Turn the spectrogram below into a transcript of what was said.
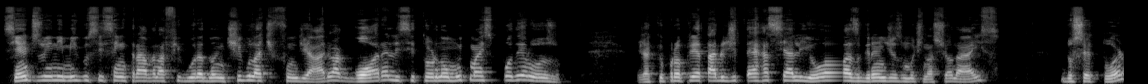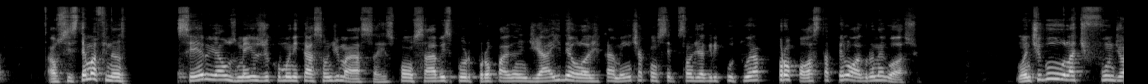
Se antes o inimigo se centrava na figura do antigo latifundiário, agora ele se tornou muito mais poderoso, já que o proprietário de terra se aliou às grandes multinacionais do setor, ao sistema financeiro e aos meios de comunicação de massa, responsáveis por propagandear ideologicamente a concepção de agricultura proposta pelo agronegócio. O antigo latifúndio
